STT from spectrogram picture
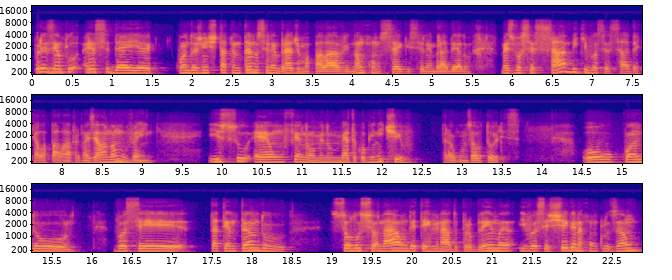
por exemplo, essa ideia, quando a gente está tentando se lembrar de uma palavra e não consegue se lembrar dela, mas você sabe que você sabe aquela palavra, mas ela não vem. Isso é um fenômeno metacognitivo para alguns autores. Ou quando você está tentando solucionar um determinado problema e você chega na conclusão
